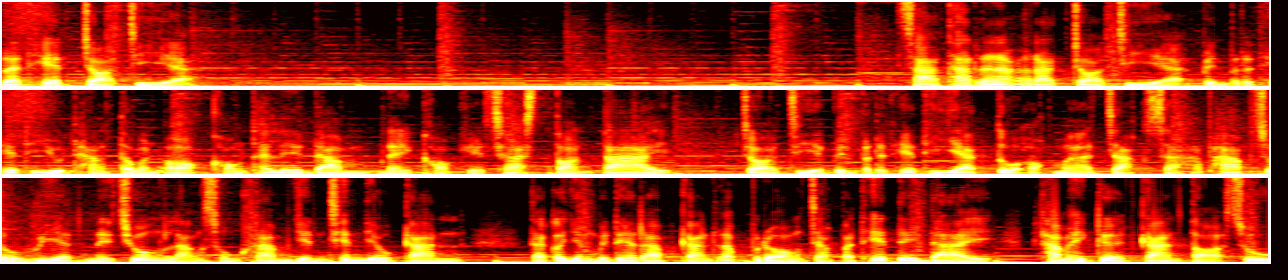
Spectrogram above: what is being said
ประเทศจอร์เจีย สาธารณรัฐจอร์เจีย เป็นประเทศที่อยู่ทางตะวันออกของทะเลดำในคอเคชัสตอนใต้ จอร์เจียเป็นประเทศที่แยกตัวออกมาจากสหภาพโซเวียตในช่วงหลังสงครามเย็นเช่นเดียวกัน แต่ก็ยังไม่ได้รับการรับรองจากประเทศใด ๆทำให้เกิดการต่อสู้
